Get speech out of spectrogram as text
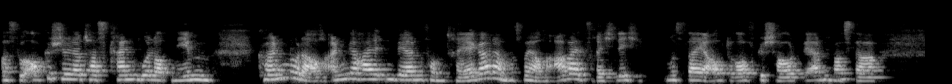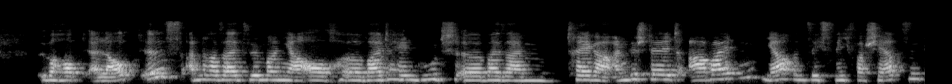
was du auch geschildert hast, keinen Urlaub nehmen können oder auch angehalten werden vom Träger. Da muss man ja auch arbeitsrechtlich, muss da ja auch drauf geschaut werden, was da überhaupt erlaubt ist. Andererseits will man ja auch äh, weiterhin gut äh, bei seinem Träger angestellt arbeiten, ja, und sich's nicht verscherzen.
